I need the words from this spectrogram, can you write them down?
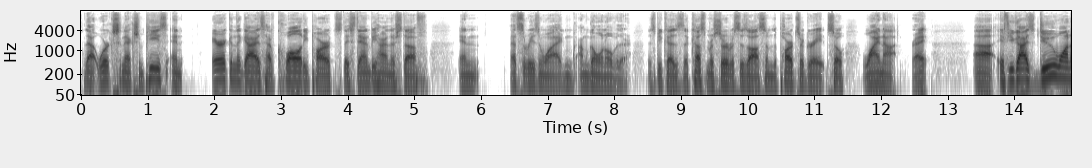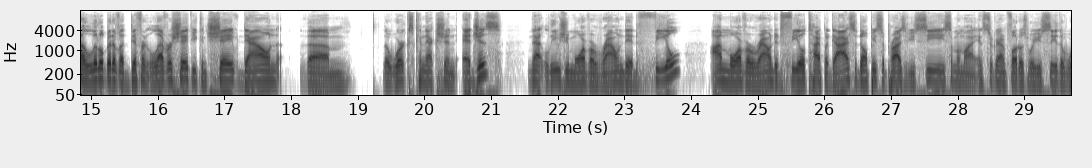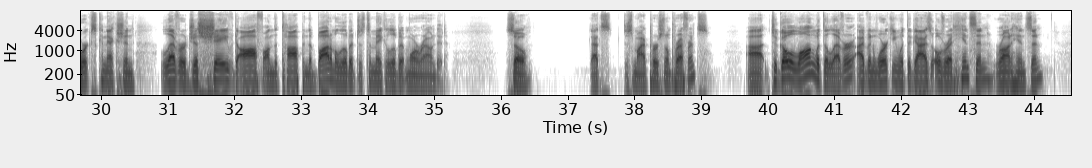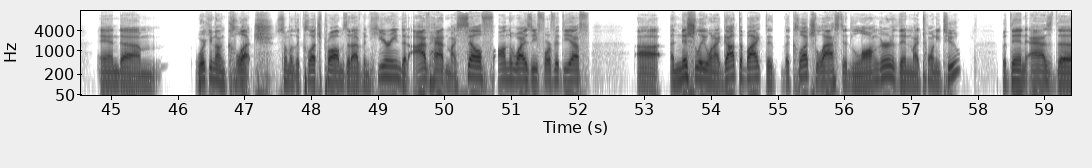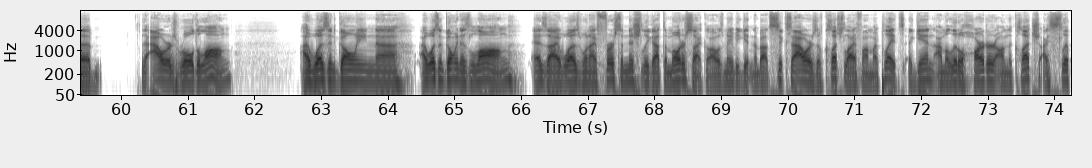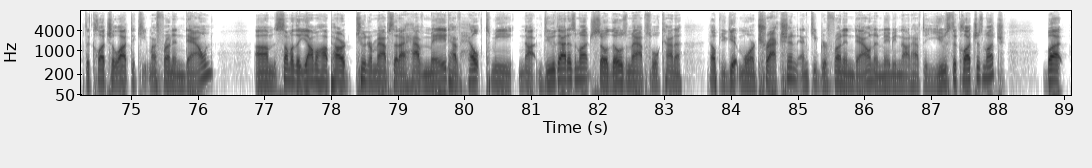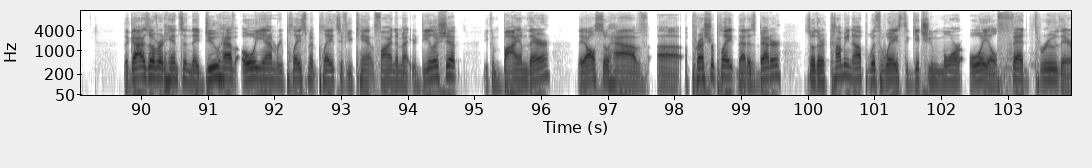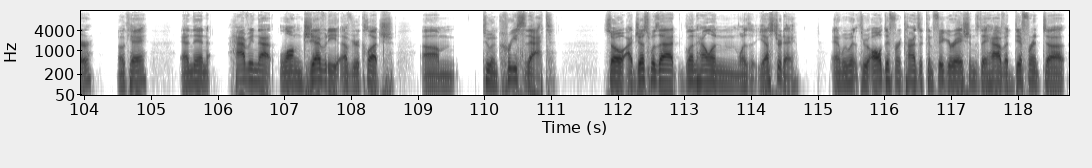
that works connection piece. And Eric and the guys have quality parts. They stand behind their stuff, and that's the reason why I'm going over there. It's because the customer service is awesome. The parts are great. So why not, right? Uh, if you guys do want a little bit of a different lever shape, you can shave down the um, the Works Connection edges. And that leaves you more of a rounded feel. I'm more of a rounded feel type of guy, so don't be surprised if you see some of my Instagram photos where you see the Works Connection lever just shaved off on the top and the bottom a little bit just to make it a little bit more rounded. So that's just my personal preference. Uh, to go along with the lever, I've been working with the guys over at Hinson, Ron Hinson, and um, working on clutch, some of the clutch problems that I've been hearing that I've had myself on the YZ450F. Uh, initially, when I got the bike, the, the clutch lasted longer than my 22, but then as the the hours rolled along, I wasn't going. Uh, I wasn't going as long as I was when I first initially got the motorcycle. I was maybe getting about six hours of clutch life on my plates. Again, I'm a little harder on the clutch. I slip the clutch a lot to keep my front end down. Um, some of the Yamaha Power Tuner maps that I have made have helped me not do that as much. So those maps will kind of help you get more traction and keep your front end down and maybe not have to use the clutch as much. But the guys over at Hinson, they do have OEM replacement plates if you can't find them at your dealership. You can buy them there. They also have uh, a pressure plate that is better. So they're coming up with ways to get you more oil fed through there. Okay. And then having that longevity of your clutch um, to increase that. So I just was at Glen Helen, was it yesterday? And we went through all different kinds of configurations. They have a different uh,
